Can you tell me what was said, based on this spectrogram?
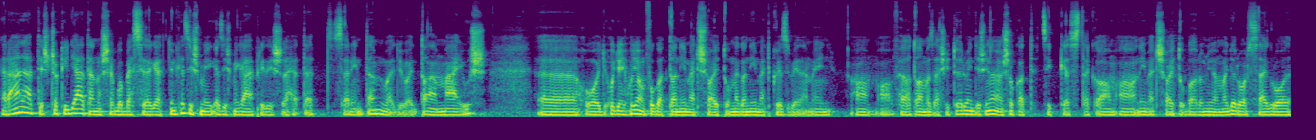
rálát, és csak így általánosságban beszélgettünk, ez is még, ez is még április lehetett szerintem, vagy, vagy talán május, hogy hogyan, hogyan fogadta a német sajtó, meg a német közvélemény a, a felhatalmazási törvényt, és nagyon sokat cikkeztek a, a német sajtóban arról, mi van Magyarországról,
